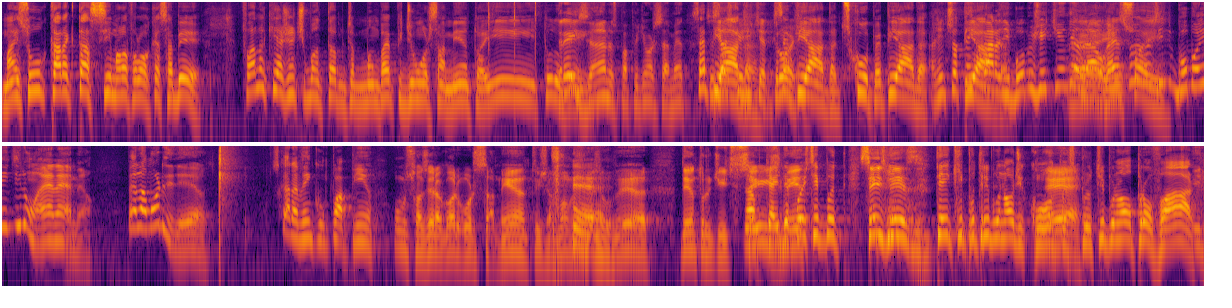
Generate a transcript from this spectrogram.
Mas o cara que está acima lá falou: quer saber? Fala que a gente vai pedir um orçamento aí, tudo Três bem. anos pra pedir um orçamento. Isso é acham piada. que a gente é Isso trouxa? é piada. Desculpa, é piada. A gente só tem Piada. cara de bobo e o jeitinho de É, andar. o resto, isso aí. gente, bobo a gente não é, né, meu? Pelo amor de Deus. Os caras vêm com um papinho. Vamos fazer agora o orçamento e já vamos resolver dentro de seis É. Não, porque aí depois meses. tipo, Seis tem que, meses. Tem que ir para o Tribunal de Contas, É. para o Tribunal aprovar. E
